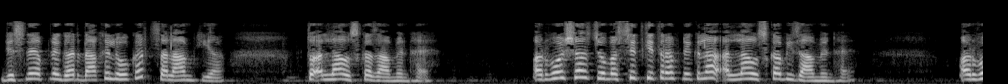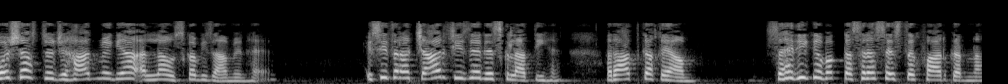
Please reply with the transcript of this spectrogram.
جس نے اپنے گھر داخل ہو کر سلام کیا۔ تو اللہ اس کا ضامن ہے۔ اور وہ شخص جو مسجد کی طرف نکلا، اللہ اس کا بھی ضامن ہے۔ اور وہ شخص جو جہاد میں گیا، اللہ اس کا بھی ضامن ہے۔ اسی طرح چار چیزیں رسک لاتی ہیں۔ رات کا قیام، سحری کے وقت کثرت سے استغفار کرنا،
